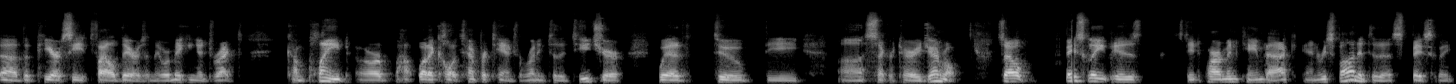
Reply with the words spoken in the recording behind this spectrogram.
uh, the PRC filed theirs, and they were making a direct complaint or what I call a temper tantrum, running to the teacher with to the uh, Secretary General. So basically, is State Department came back and responded to this basically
